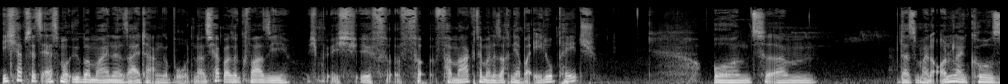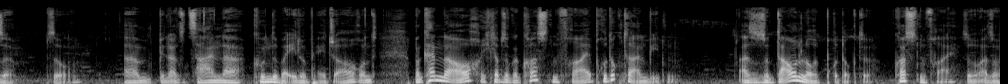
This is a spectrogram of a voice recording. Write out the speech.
ich habe es jetzt erstmal über meine Seite angeboten. Also ich habe also quasi, ich, ich, ich vermarkte meine Sachen ja bei EloPage und ähm, das sind meine Online-Kurse. So, ähm, bin also zahlender Kunde bei EloPage auch und man kann da auch, ich glaube sogar kostenfrei Produkte anbieten. Also so Download-Produkte, kostenfrei. So, also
